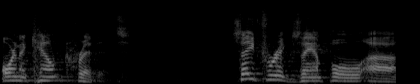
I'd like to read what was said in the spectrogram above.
or an account credit. Say, for example, uh,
